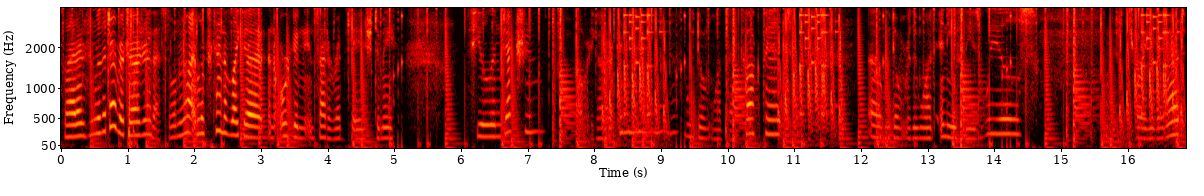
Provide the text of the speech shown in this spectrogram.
Flat engine with a turbocharger, that's the one we want. It looks kind of like a an organ inside a rib cage to me. Fuel injection, already got our engine. We don't want that cockpit. Uh, we don't really want any of these wheels. I'm just throwing everything out.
